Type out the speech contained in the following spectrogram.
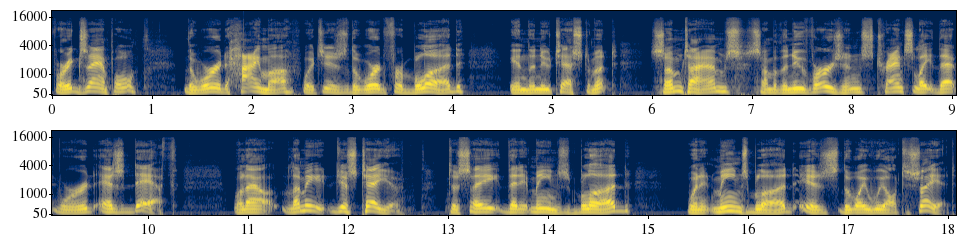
For example, the word haima, which is the word for blood in the New Testament, sometimes some of the new versions translate that word as death. Well, now, let me just tell you to say that it means blood when it means blood is the way we ought to say it.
